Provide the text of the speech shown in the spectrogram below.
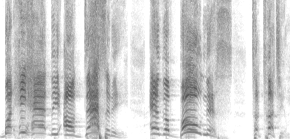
But he had the audacity and the boldness to touch him.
